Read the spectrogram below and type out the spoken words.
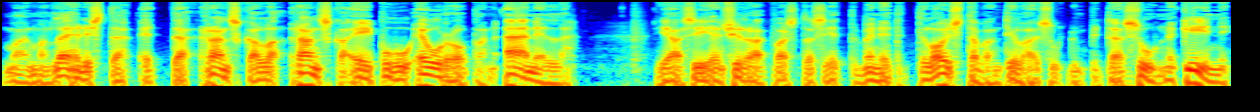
maailman lehdistä, että Ranskalla, Ranska ei puhu Euroopan äänellä – ja siihen Chirac vastasi, että menetitte loistavan tilaisuuden pitää suunne kiinni,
